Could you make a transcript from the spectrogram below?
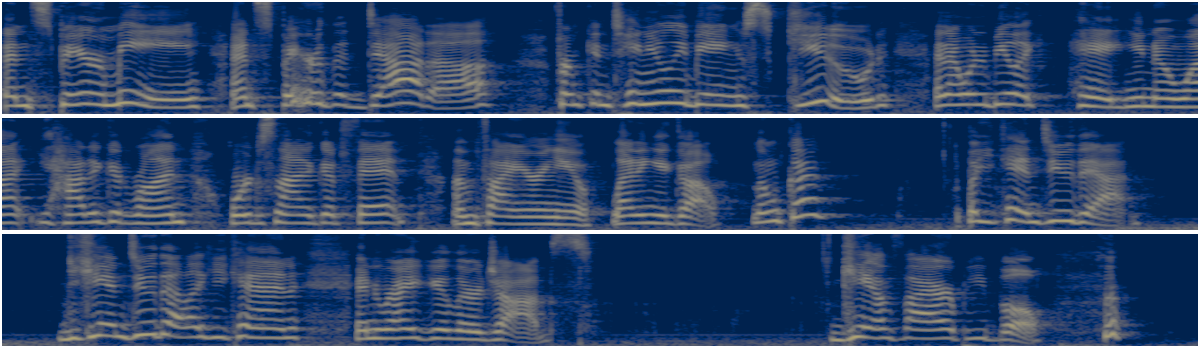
and spare me and spare the data from continually being skewed. And I want to be like, hey, you know what? You had a good run. We're just not a good fit. I'm firing you, letting you go. Okay? But you can't do that. You can't do that like you can in regular jobs. You can't fire people.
